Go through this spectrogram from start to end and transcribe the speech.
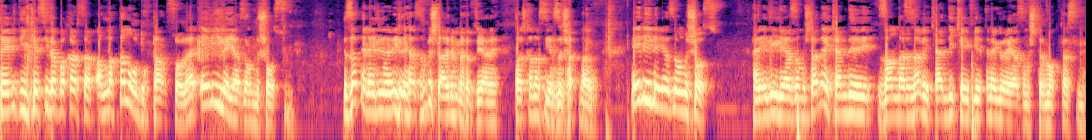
Tevhid ilkesiyle bakarsak Allah'tan olduktan sonra eliyle yazılmış olsun. Zaten elleriyle yazılmış da ayrı mevzu yani. Başka nasıl yazacaklar? Eliyle yazılmış olsun. Hani eliyle yazılmışlar da kendi zanlarına ve kendi keyfiyetine göre yazılmıştır noktasını.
